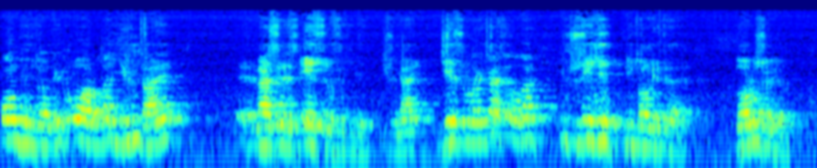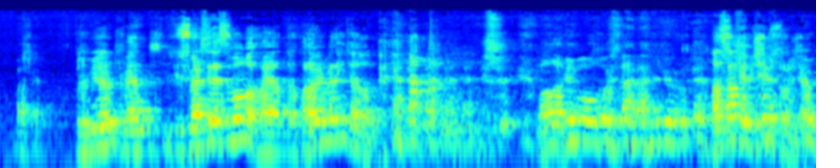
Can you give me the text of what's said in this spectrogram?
10 bin Nm'deki o arabadan 20 tane e, Mercedes E sınıfı gibi düşün. Yani C sınıfına geçersen onlar 350 Nm'de. Doğru söylüyorum? Başka. Bilmiyorum ki ben hiç Mercedes'im olmadı hayatta. Para vermedin ki adamı. Vallahi benim oldu o yüzden ben biliyorum. Hasan Bey bir şey soracağım.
